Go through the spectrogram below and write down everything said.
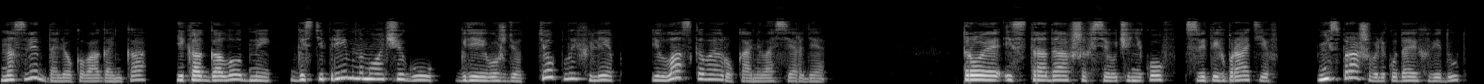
на свет далекого огонька, и как голодный к гостеприимному очагу, где его ждет теплый хлеб и ласковая рука милосердия. Трое из страдавшихся учеников, святых братьев, не спрашивали, куда их ведут,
